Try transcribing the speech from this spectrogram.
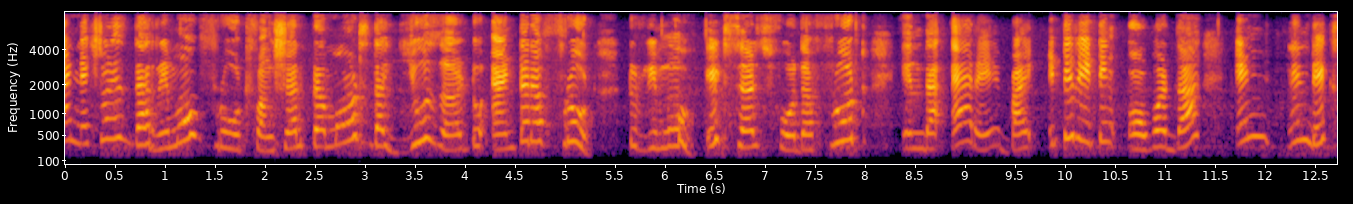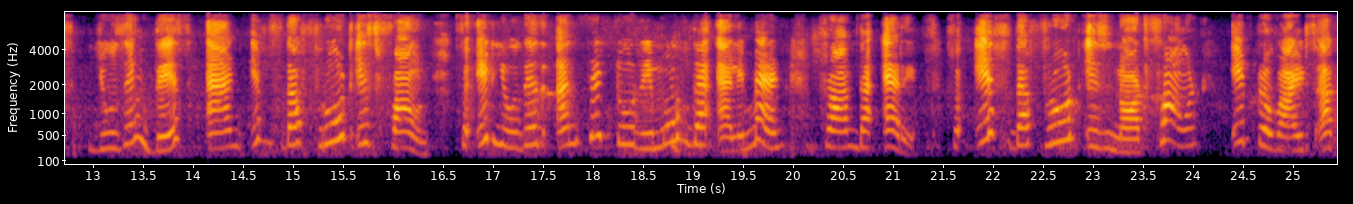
And next one is the remove fruit function promotes the user to enter a fruit to remove it search for the fruit in the array by iterating over the in index using this. And if the fruit is found so it uses unset to remove the element from the array. So if the fruit is not found it provides a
